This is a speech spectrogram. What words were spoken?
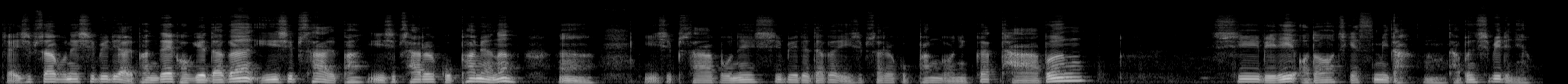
자, 24분의 11이 알파인데, 거기에다가 24알파, 24를 곱하면은, 어, 24분의 11에다가 24를 곱한 거니까 답은 11이 얻어지겠습니다. 음, 답은 11이네요.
